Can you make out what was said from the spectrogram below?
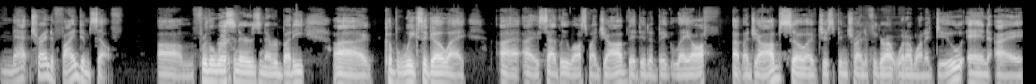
Matt trying to find himself. Um, for the Right. listeners and everybody, uh, a couple weeks ago, I, I I sadly lost my job. They did a big layoff at my job, so I've just been trying to figure out what I want to do, and I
